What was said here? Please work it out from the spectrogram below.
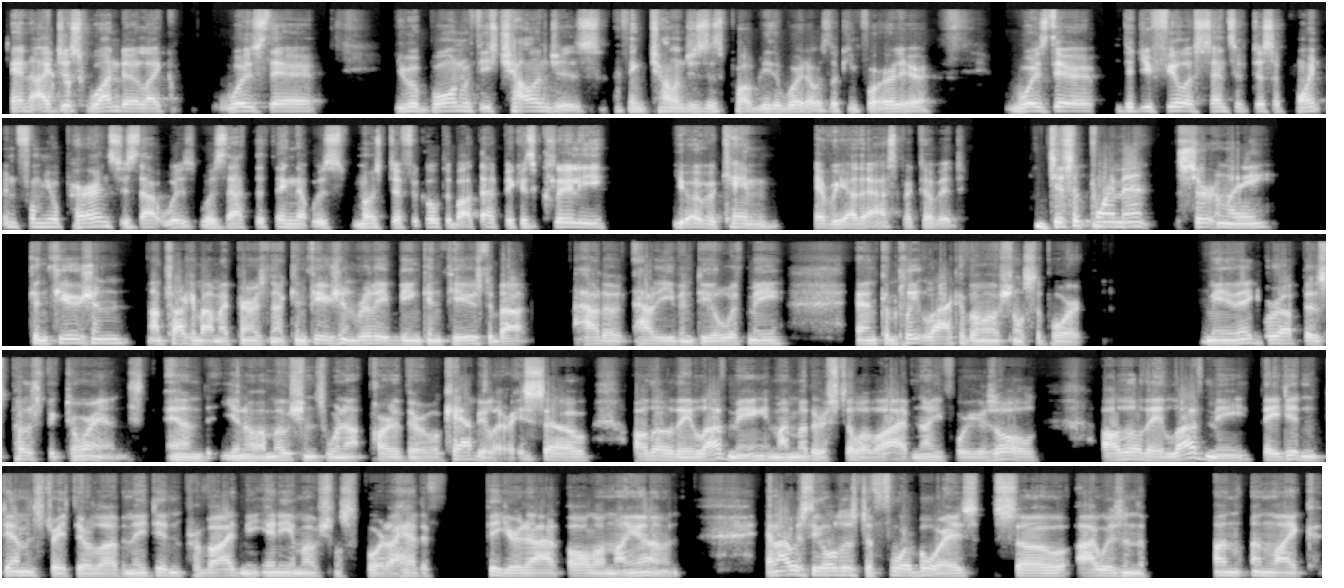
And i just wonder like was there you were born with these challenges. I think challenges is probably the word i was looking for earlier. Was there did you feel a sense of disappointment from your parents? Is that was was that the thing that was most difficult about that? Because clearly you overcame every other aspect of it. Disappointment certainly confusion. I'm talking about my parents now. Confusion, really being confused about how to how to even deal with me, and complete lack of emotional support. I mean, they mm-hmm. grew up as post-Victorians, and you know, emotions were not part of their vocabulary. So, although they loved me, and my mother is still alive, 94 years old, although they loved me, they didn't demonstrate their love, and they didn't provide me any emotional support. I had to figure it out all on my own. And I was the oldest of four boys, so I was in the un, unlike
